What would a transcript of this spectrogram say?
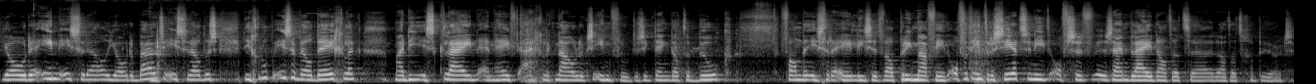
Joden in Israël, Joden buiten Israël. Dus die groep is er wel degelijk, maar die is klein en heeft eigenlijk nauwelijks invloed. Dus ik denk dat de bulk van de Israëli's het wel prima vindt. Of het interesseert ze niet, of ze zijn blij dat het, uh, dat het gebeurt.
